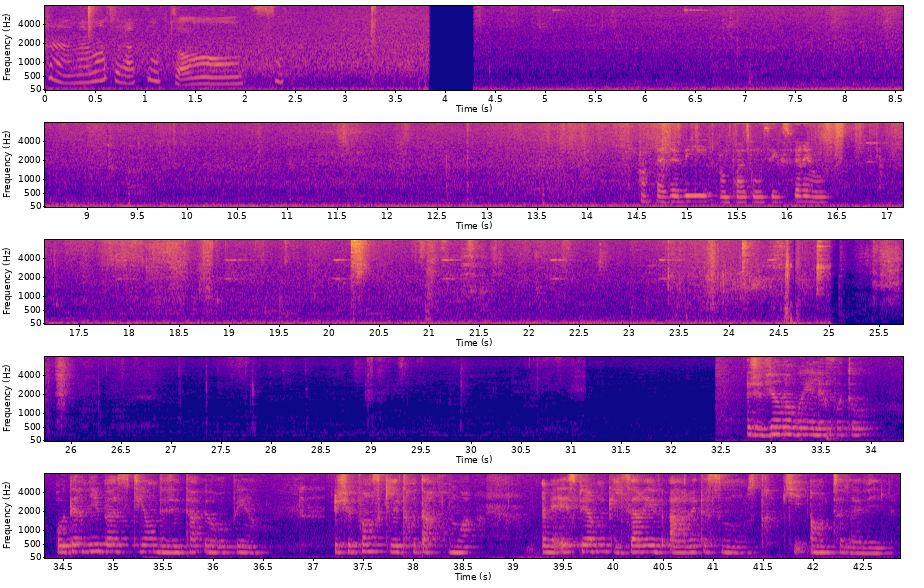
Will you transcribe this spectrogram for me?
Ah, maman sera contente. Après réveiller en ses. Je viens d'envoyer les photos au dernier bastion des États européens. Je pense qu'il est trop tard pour moi, mais espérons qu'ils arrivent à arrêter ce monstre qui hante la ville.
